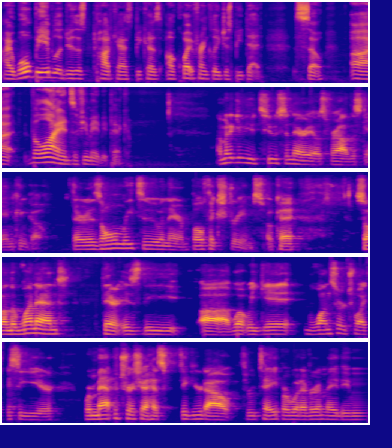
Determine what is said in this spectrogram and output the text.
I won't be able to do this podcast because I'll quite frankly just be dead. So uh, the Lions, if you made me pick. I'm going to give you two scenarios for how this game can go. There is only two, and they are both extremes. Okay. So on the one end, there is the uh, what we get once or twice a year, where Matt Patricia has figured out through tape or whatever it may be.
